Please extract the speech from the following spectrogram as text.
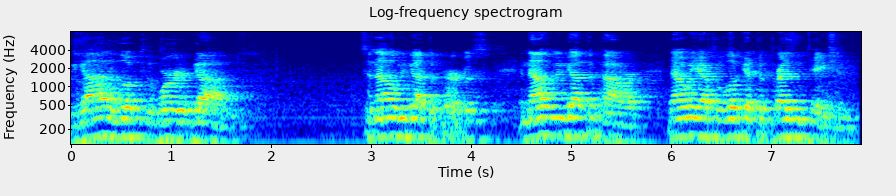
We got to look to the Word of God. So now that we've got the purpose, and now that we've got the power, now we have to look at the presentation.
